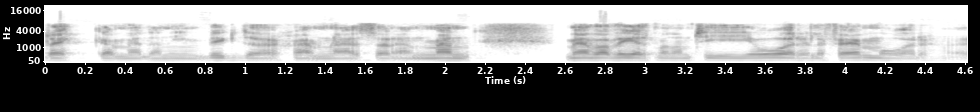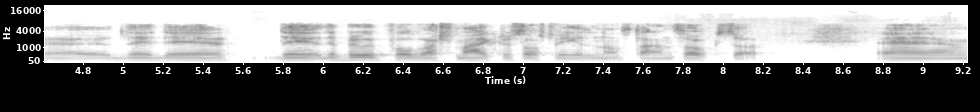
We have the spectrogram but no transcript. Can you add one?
räcka med den inbyggda skärmläsaren. Men, men vad vet man om tio år eller fem år? Eh, det, det, det, det beror på vart Microsoft vill någonstans också. Eh,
